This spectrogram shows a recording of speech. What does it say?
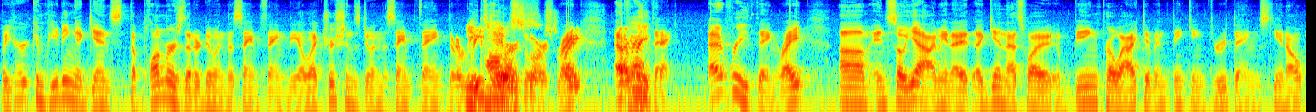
But you're competing against the plumbers that are doing the same thing, the electricians doing the same thing, the retail stores, right? right? Everything everything, right? Um, and so, yeah, I mean, I, again, that's why being proactive and thinking through things, you know,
